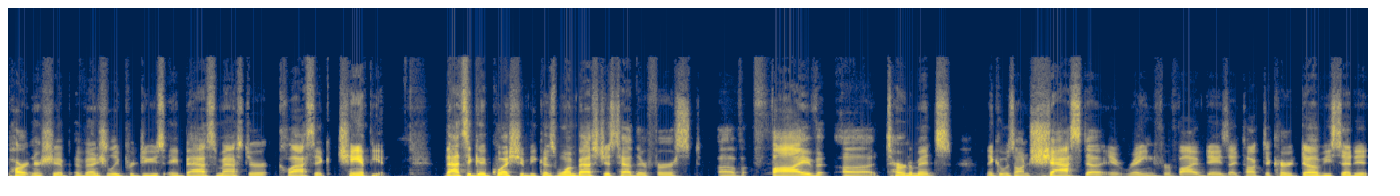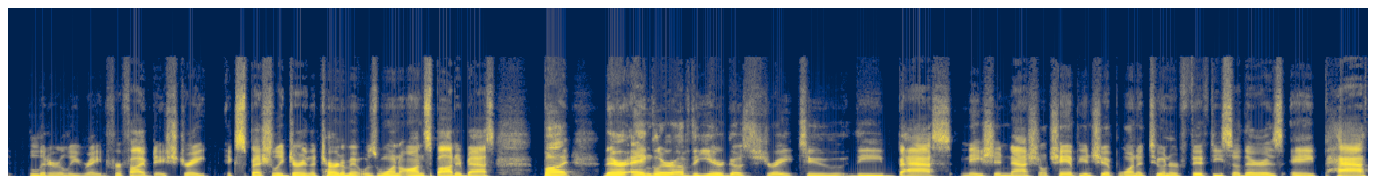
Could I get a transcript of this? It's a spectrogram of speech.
partnership eventually produce a Bassmaster Classic champion? That's a good question because One Bass just had their first of five uh, tournaments. I think it was on Shasta. It rained for five days. I talked to Kurt Dove. He said it literally rained for five days straight, especially during the tournament. It was won on spotted bass, but their angler of the year goes straight to the Bass Nation National Championship, one of 250. So there is a path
